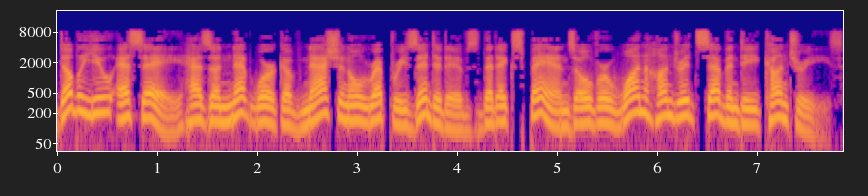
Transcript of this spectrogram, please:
WSA has a network of national representatives that expands over 170 countries.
